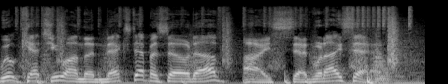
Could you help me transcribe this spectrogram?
We'll catch you on the next episode of I Said What I Said.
